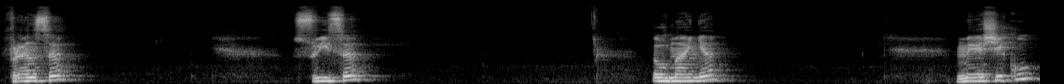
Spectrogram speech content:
França, Suíça, Alemanha, México,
